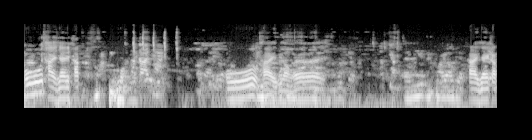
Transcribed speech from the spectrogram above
โอ้ไทยใหญ่ครับ โอ้ไทยพี่น้องเอ้ยไทยใหญ่ครับ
